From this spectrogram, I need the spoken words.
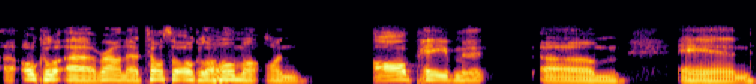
uh, Oklahoma, uh, around uh, Tulsa, Oklahoma, on all pavement, um, and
